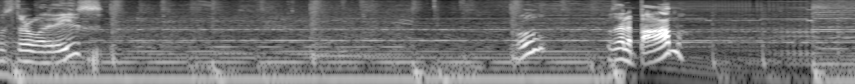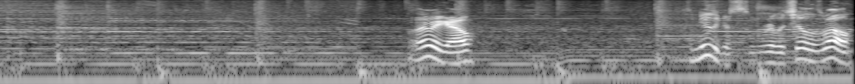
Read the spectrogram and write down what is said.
Let's throw one of these. Oh, was that a bomb? there we go. The music is really chill as well.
